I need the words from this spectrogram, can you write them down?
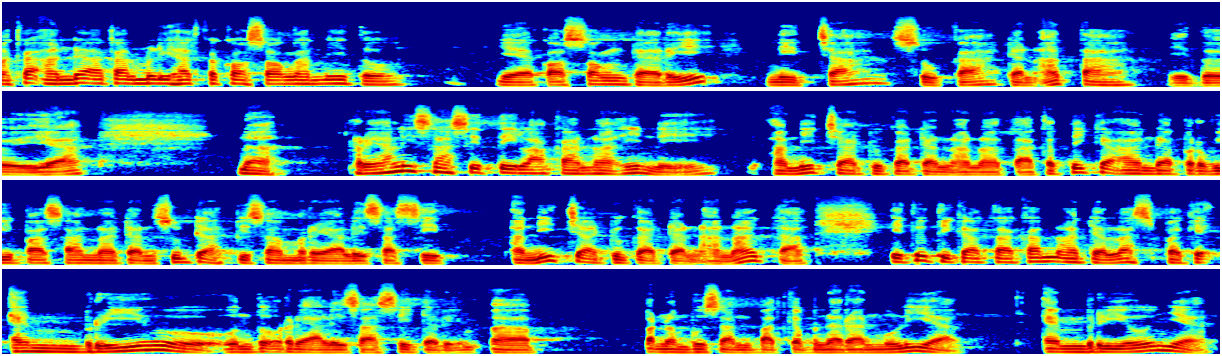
maka Anda akan melihat kekosongan itu ya kosong dari nica, suka dan atta itu ya. Nah, realisasi tilakana ini anicca, duka dan anatta ketika Anda berwipasana dan sudah bisa merealisasi anicca, duka dan anatta itu dikatakan adalah sebagai embrio untuk realisasi dari uh, penembusan empat kebenaran mulia embrionya.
